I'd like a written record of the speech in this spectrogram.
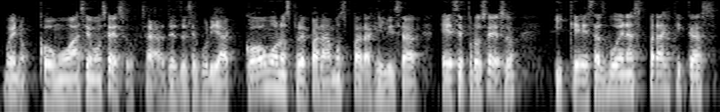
bueno, ¿cómo hacemos eso? O sea, desde seguridad, ¿cómo nos preparamos para agilizar ese proceso y que esas buenas prácticas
